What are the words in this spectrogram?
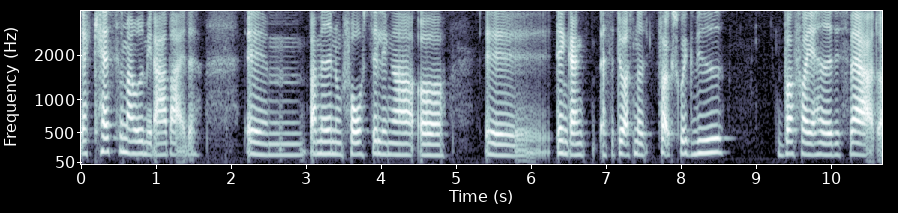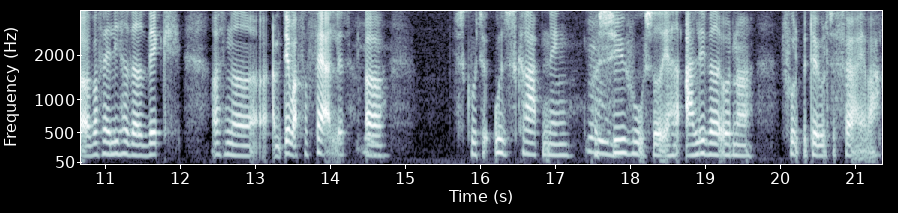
Jeg kastede mig ud i mit arbejde. Øhm, var med i nogle forestillinger, og øh, dengang, altså det var sådan noget, folk skulle ikke vide, hvorfor jeg havde det svært, og hvorfor jeg lige havde været væk, og sådan noget. Og, jamen, det var forfærdeligt. Mm. Og skulle til udskrabning på mm. sygehuset. Jeg havde aldrig været under fuld bedøvelse før. Jeg var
